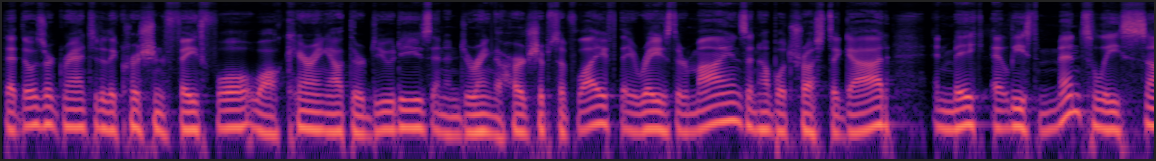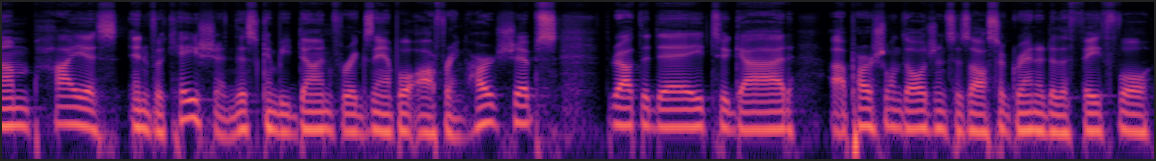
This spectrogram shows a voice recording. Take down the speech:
that those are granted to the Christian faithful while carrying out their duties and enduring the hardships of life. They raise their minds and humble trust to God and make, at least mentally, some pious invocation. This can be done, for example, offering hardships throughout the day to God. A partial indulgence is also granted to the faithful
